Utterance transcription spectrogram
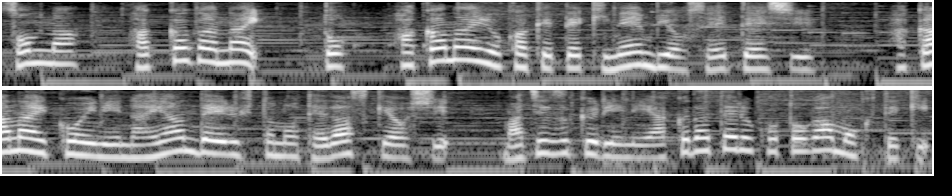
そんな発火がないと儚いをかけて記念日を制定し儚い恋に悩んでいる人の手助けをしまちづくりに役立てることが目的。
